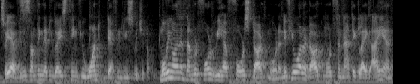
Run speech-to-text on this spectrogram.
So yeah, if this is something that you guys think you want, definitely switch it on. Moving on at number four, we have force dark mode. And if you are a dark mode fanatic like I am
